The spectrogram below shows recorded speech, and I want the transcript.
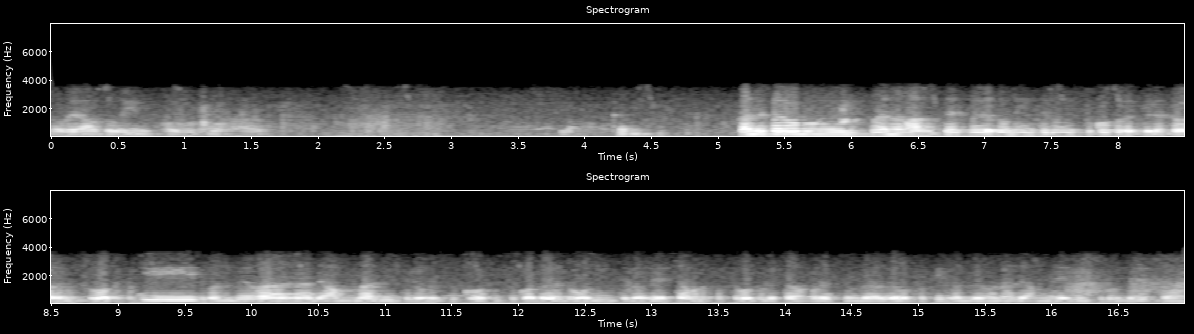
הרי עברים, חרבות מואר. כאן נתן לנו ישראל מרעמסס, לא ידעו ננטלו מסוכות ולתפילתה ולמסורות, תגיד בלברנה דעמד, ננטלו מסוכות, מסוכות לא ידעו, ננטלו לאיתם ולחסרות ולטרף ולעצם והרי ופקיד בלברנה דעמד, ננטלו לאיתם,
